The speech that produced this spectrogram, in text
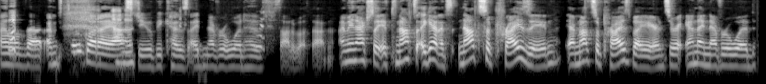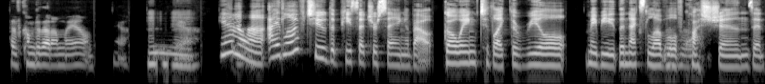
I love that. I'm so glad I asked uh, you because I never would have thought about that. I mean, actually, it's not, again, it's not surprising. I'm not surprised by your answer, and I never would have come to that on my own. Yeah. Mm-hmm. Yeah. Yeah, I love too the piece that you're saying about going to like the real, maybe the next level mm-hmm. of questions. And,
